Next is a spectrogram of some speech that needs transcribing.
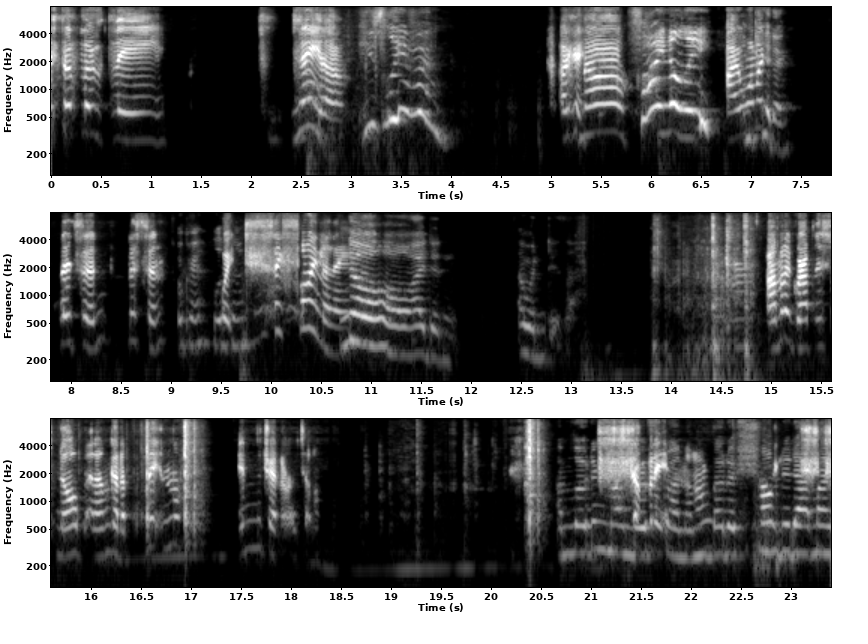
absolutely. See ya. He's leaving. Okay. No, Finally. I want to kidding. listen. Listen. Okay, Wait, did you say finally? No, I didn't. I wouldn't do that. I'm gonna grab this knob and I'm gonna put it in the in the generator. I'm loading my Shove Nerf it gun. I'm about to shoot it at my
